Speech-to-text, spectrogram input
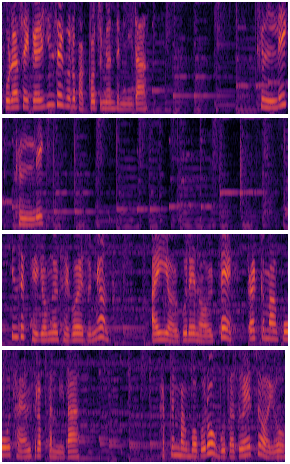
보라색을 흰색으로 바꿔주면 됩니다. 클릭, 클릭. 흰색 배경을 제거해주면 아이 얼굴에 넣을 때 깔끔하고 자연스럽답니다. 같은 방법으로 모자도 해주어요.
